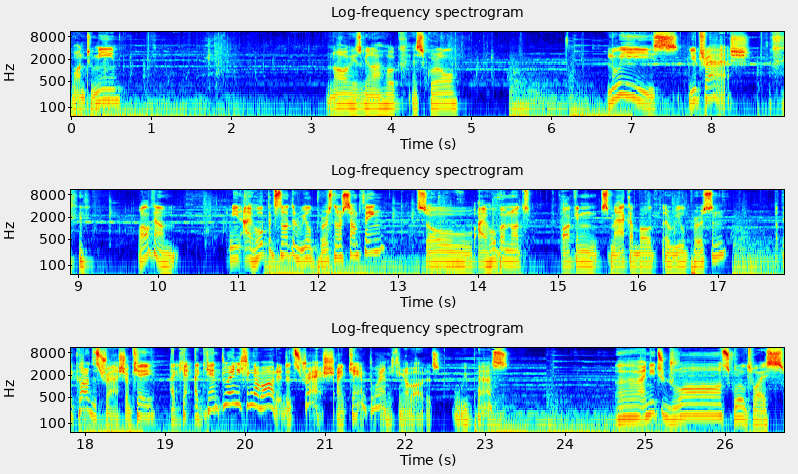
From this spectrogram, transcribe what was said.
One to me. No, he's gonna hook a squirrel. Luis, you trash. Welcome. I mean, I hope it's not a real person or something. So I hope I'm not talking smack about a real person. But the card is trash, okay? I can't I can't do anything about it. It's trash. I can't do anything about it. We pass. Uh, I need to draw squirrel twice.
